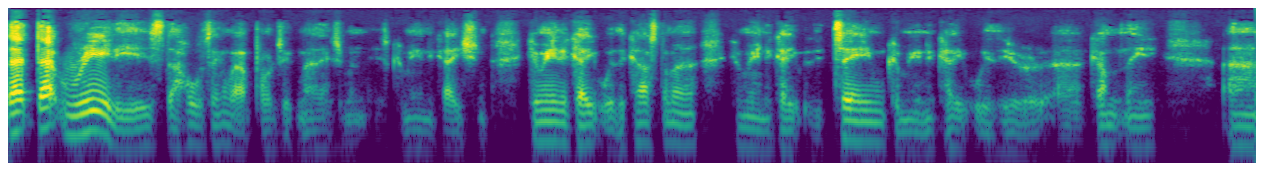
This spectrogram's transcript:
That that really is the whole thing about project management is communication. Communicate with the customer, communicate with your team, communicate with your uh, company, uh,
